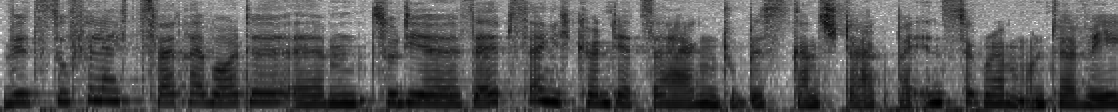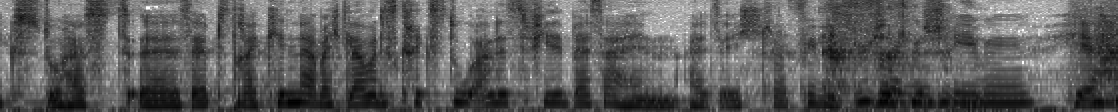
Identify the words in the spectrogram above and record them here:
Willst du vielleicht zwei, drei Worte ähm, zu dir selbst sagen? Ich könnte jetzt sagen, du bist ganz stark bei Instagram unterwegs, du hast äh, selbst drei Kinder, aber ich glaube, das kriegst du alles viel besser hin als ich. Schon viele Bücher geschrieben. ja.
